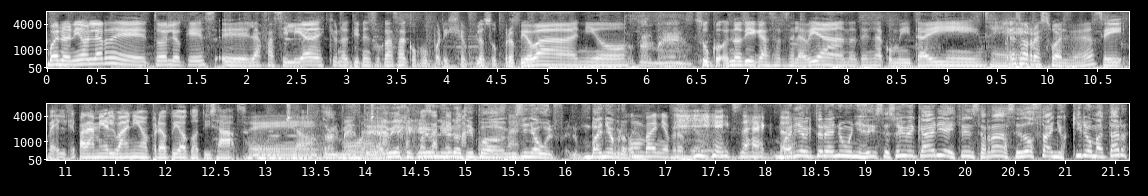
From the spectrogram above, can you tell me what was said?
Bueno, ni hablar de todo lo que es eh, las facilidades que uno tiene en su casa, como por ejemplo su propio baño, Totalmente. su co- no tiene que hacerse la vianda, tenés la comidita ahí. Sí. Eso resuelve, ¿eh? Sí, el- para mí el baño propio cotiza Sí. mucho. Totalmente. mucho. Había que escribir un libro tipo. Virginia Woolf, un baño propio. Un baño propio. Exacto. María Victoria Núñez dice, soy becaria y estoy encerrada hace dos años, quiero matar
